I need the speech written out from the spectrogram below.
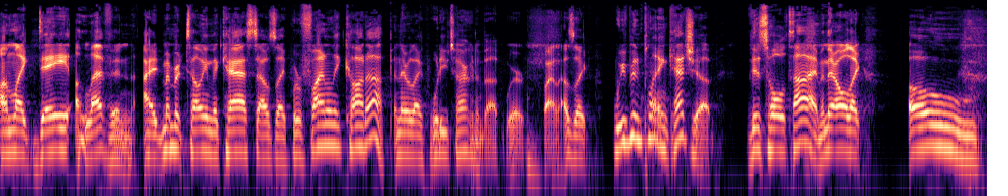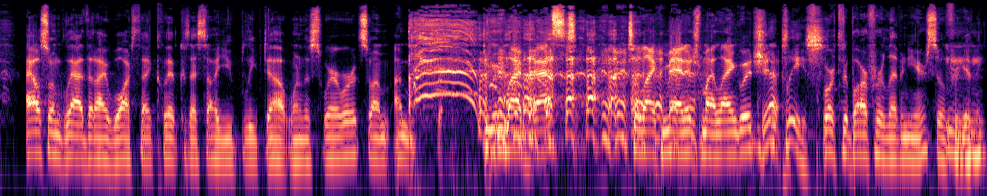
on like day 11, I remember telling the cast, I was like, we're finally caught up. And they were like, what are you talking about? We're finally. I was like, we've been playing catch up this whole time. And they're all like, oh. I also am glad that I watched that clip because I saw you bleeped out one of the swear words. So I'm, I'm doing my best to like manage my language. Yeah, please. Worked at a bar for 11 years, so forgive me.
